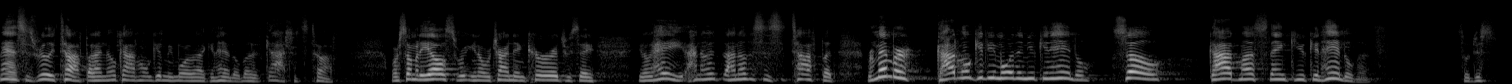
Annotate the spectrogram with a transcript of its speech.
man, this is really tough, but I know God won't give me more than I can handle. But it's, gosh, it's tough. Or somebody else, you know, we're trying to encourage. We say, you know, hey, I know, I know this is tough, but remember, God won't give you more than you can handle. So God must think you can handle this. So just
